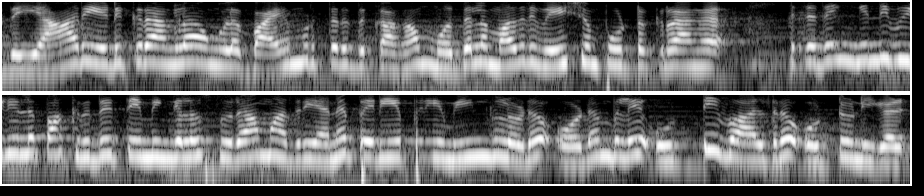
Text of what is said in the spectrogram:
அதை யார் எடுக்கிறாங்களோ அவங்கள பயமுறுத்துறதுக்காக முதல்ல மாதிரி வேஷம் போட்டிருக்கிறாங்க. அடுத்தது இங்கேருந்து வீடியோவில் பார்க்குறது திமிங்கலம் சுறா மாதிரியான பெரிய பெரிய மீன்களோட உடம்புலே ஒட்டி வாழ்கிற ஒட்டுணிகள்.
